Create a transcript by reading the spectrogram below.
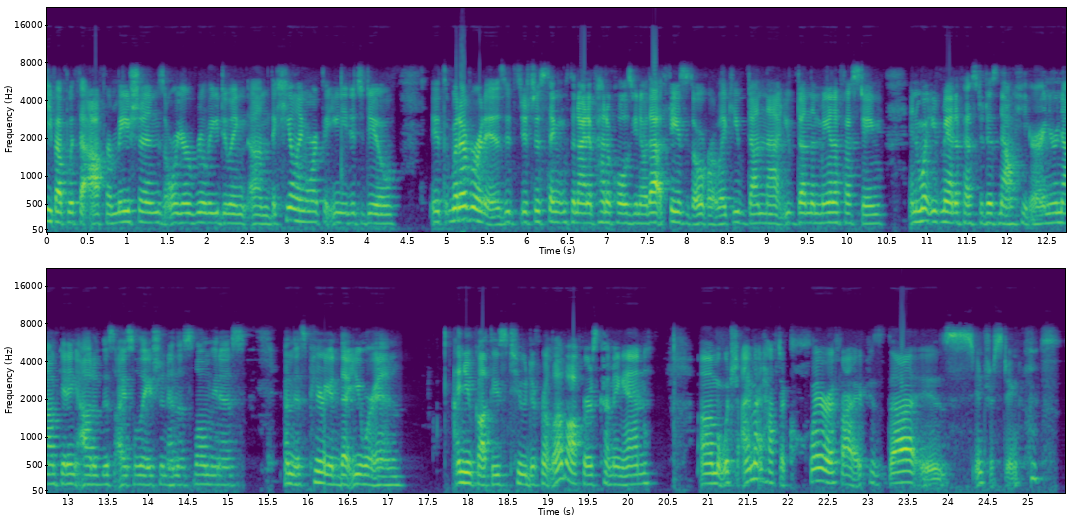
keep up with the affirmations or you're really doing um, the healing work that you needed to do it's whatever it is. It's, it's just saying with the Nine of Pentacles, you know, that phase is over. Like you've done that, you've done the manifesting, and what you've manifested is now here. And you're now getting out of this isolation and this loneliness and this period that you were in. And you've got these two different love offers coming in, um, which I might have to clarify because that is interesting.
